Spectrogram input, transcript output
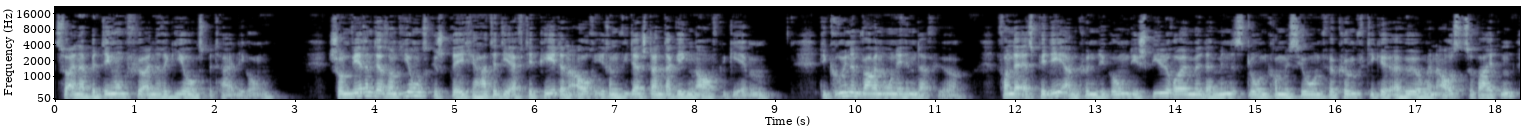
zu einer Bedingung für eine Regierungsbeteiligung. Schon während der Sondierungsgespräche hatte die FDP dann auch ihren Widerstand dagegen aufgegeben. Die Grünen waren ohnehin dafür. Von der SPD-Ankündigung, die Spielräume der Mindestlohnkommission für künftige Erhöhungen auszuweiten,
